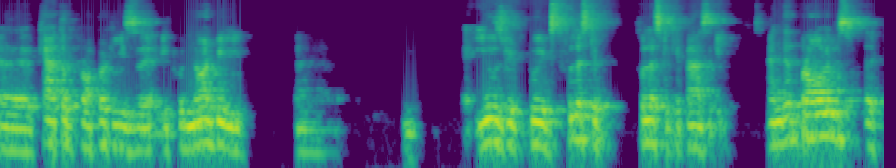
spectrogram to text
uh, cathode properties, uh, it would not be uh, used to its fullest, fullest capacity. And the problems that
